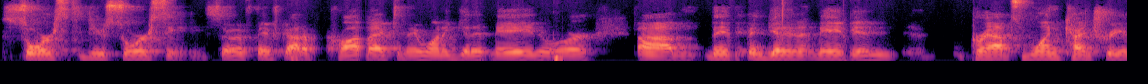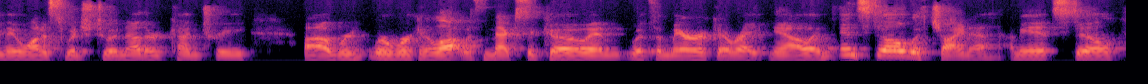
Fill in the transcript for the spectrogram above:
source do sourcing. So if they've got a product and they want to get it made, or um, they've been getting it made in perhaps one country and they want to switch to another country, uh, we're, we're working a lot with Mexico and with America right now, and, and still with China. I mean, it's still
